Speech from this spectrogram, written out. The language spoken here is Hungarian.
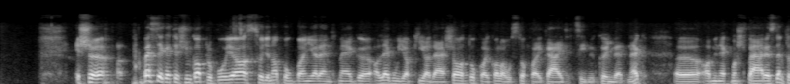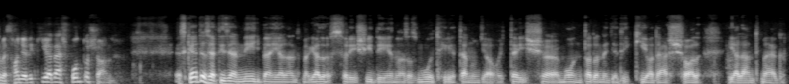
És a beszélgetésünk apropója az, hogy a napokban jelent meg a legújabb kiadása a Tokaj Kalausz Tokaj Guide című könyvednek, aminek most már, ez nem tudom, ez hanyadik kiadás pontosan? Ez 2014-ben jelent meg először is idén, azaz múlt héten, ugye, ahogy te is mondtad, a negyedik kiadással jelent meg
